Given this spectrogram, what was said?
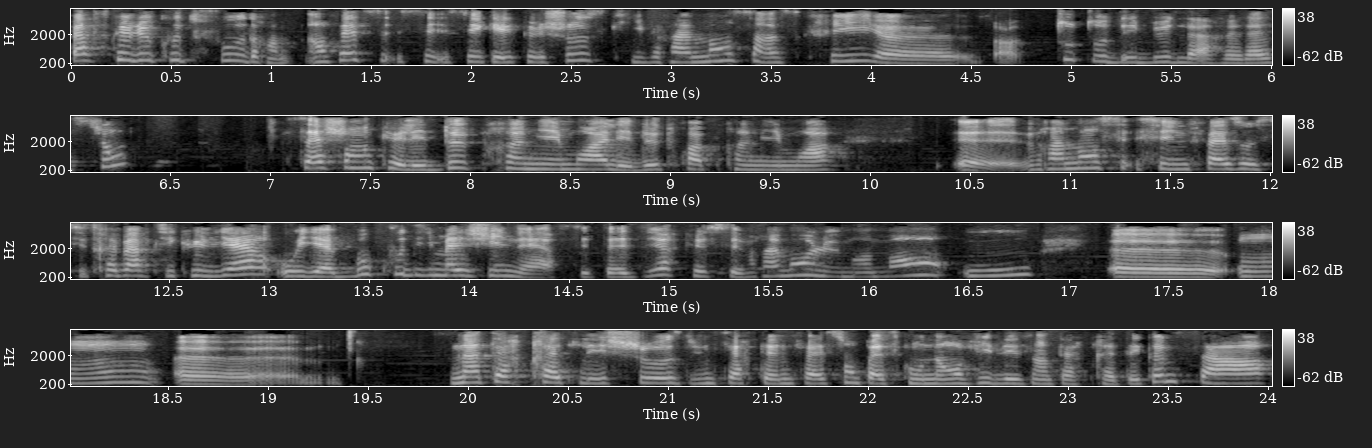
parce que le coup de foudre, en fait, c'est quelque chose qui vraiment s'inscrit euh, tout au début de la relation, sachant que les deux premiers mois, les deux, trois premiers mois, euh, vraiment, c'est une phase aussi très particulière où il y a beaucoup d'imaginaire. C'est-à-dire que c'est vraiment le moment où euh, on interprète les choses d'une certaine façon parce qu'on a envie de les interpréter comme ça,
